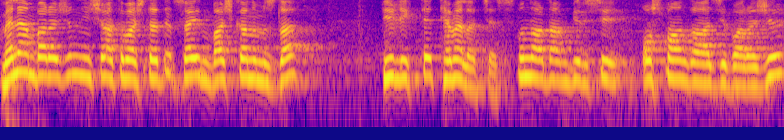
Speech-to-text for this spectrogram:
Melen Barajı'nın inşaatı başladı. Sayın Başkanımızla birlikte temel atacağız. Bunlardan birisi Osman Gazi Barajı,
